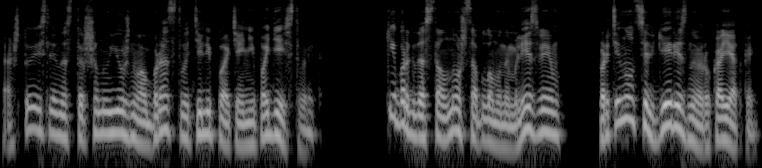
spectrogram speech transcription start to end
А что, если на старшину Южного Братства телепатия не подействует? Киборг достал нож с обломанным лезвием, протянул Сельге резной рукояткой.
